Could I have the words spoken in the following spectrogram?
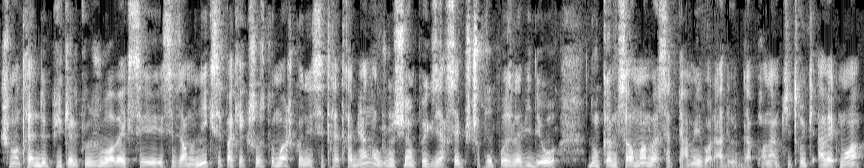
Je m'entraîne depuis quelques jours avec ces, harmoniques. C'est pas quelque chose que moi je connaissais très très bien, donc je me suis un peu exercé. Puis je te propose la vidéo. Donc comme ça, au moins, bah, ça te permet, voilà, d'apprendre un petit truc avec moi.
